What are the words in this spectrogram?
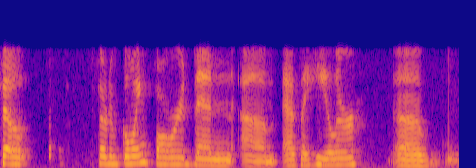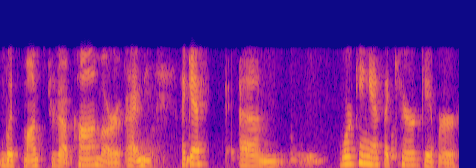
so, sort of going forward, then um, as a healer uh, with Monster.com, or I mean, I guess um, working as a caregiver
